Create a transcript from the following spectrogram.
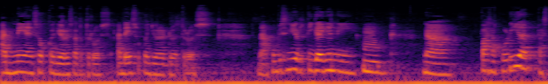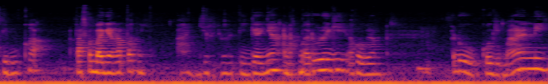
ada nih yang suka juara satu terus ada yang suka juara dua terus. Nah aku bisa juara tiganya nih. Hmm. Nah, pas aku lihat, pas dibuka, pas pembagian rapot nih, anjir juara tiganya anak baru lagi. Aku bilang, aduh, kok gimana nih?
